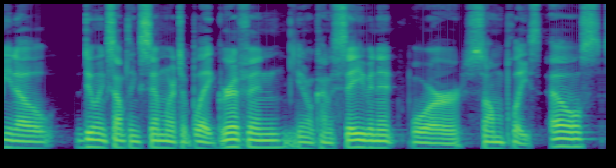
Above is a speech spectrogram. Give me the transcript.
you know, doing something similar to Blake Griffin, you know, kind of saving it for someplace else.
